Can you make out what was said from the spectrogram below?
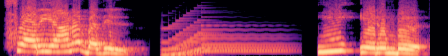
சரியான பதில். ஈ எறும்பு.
